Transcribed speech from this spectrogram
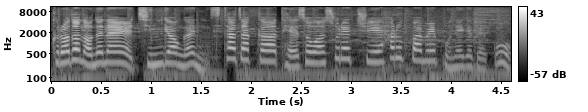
그러던 어느 날 진경은 스타 작가 대서와 술에 취해 하룻밤을 보내게 되고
